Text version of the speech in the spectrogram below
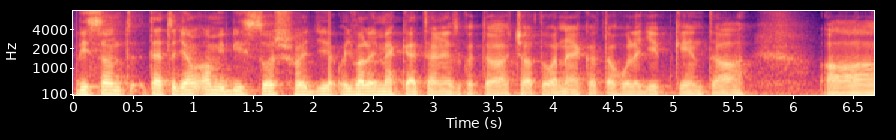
Viszont, tehát, hogy ami biztos, hogy, hogy valahogy meg kell találni azokat a csatornákat, ahol egyébként a, a,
